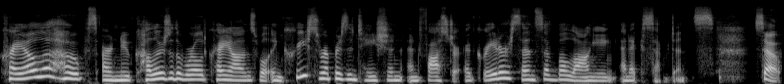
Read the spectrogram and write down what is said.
Crayola hopes our new Colors of the World crayons will increase representation and foster a greater sense of belonging and acceptance. So,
